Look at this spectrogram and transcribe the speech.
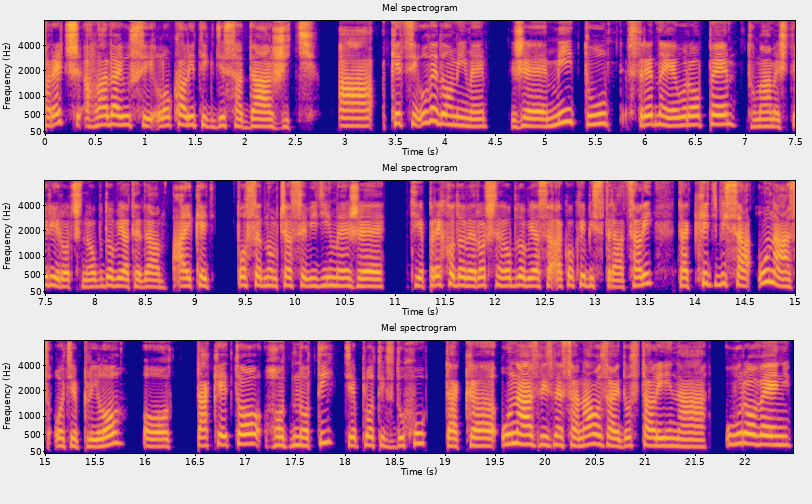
preč a hľadajú si lokality, kde sa dá žiť. A keď si uvedomíme, že my tu v Strednej Európe, tu máme 4 ročné obdobia, teda aj keď v poslednom čase vidíme, že tie prechodové ročné obdobia sa ako keby strácali, tak keď by sa u nás oteplilo o takéto hodnoty teploty vzduchu, tak e, u nás by sme sa naozaj dostali na úroveň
